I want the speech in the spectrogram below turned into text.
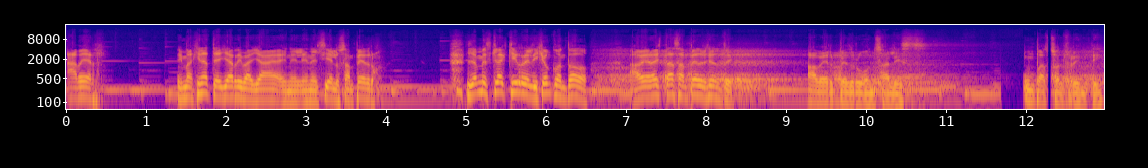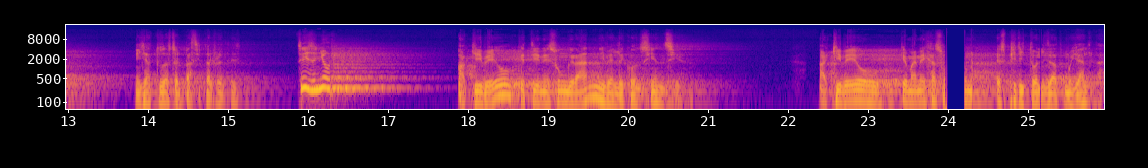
A ver, imagínate allá arriba, ya en el, en el cielo, San Pedro. ya mezclé aquí religión con todo. A ver, ahí está San Pedro diciéndote. A ver, Pedro González, un paso al frente. Y ya tú das el pasito al frente. Sí, señor. Aquí veo que tienes un gran nivel de conciencia. Aquí veo que manejas una espiritualidad muy alta.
